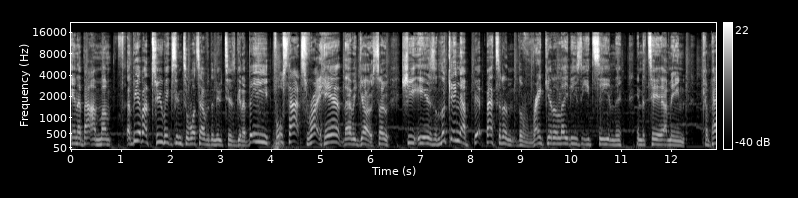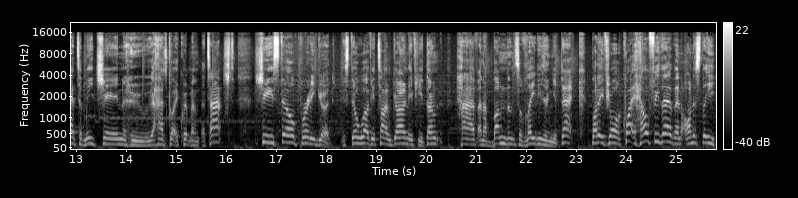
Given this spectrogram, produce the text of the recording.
in about a month. It'll be about two weeks into whatever the new tier is going to be. Full stats right here. There we go. So she is looking a bit better than the regular ladies that you'd see in the in the tier. I mean, compared to Michin, who has got equipment attached, she's still pretty good. It's still worth your time going if you don't have an abundance of ladies in your deck. But if you're quite healthy there, then honestly,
